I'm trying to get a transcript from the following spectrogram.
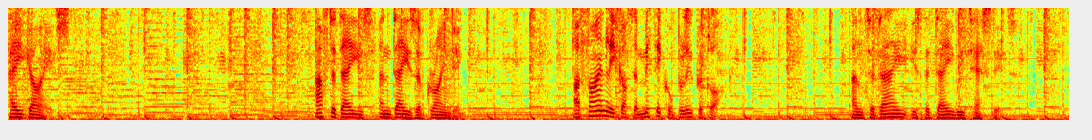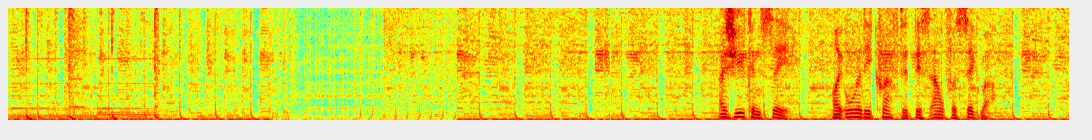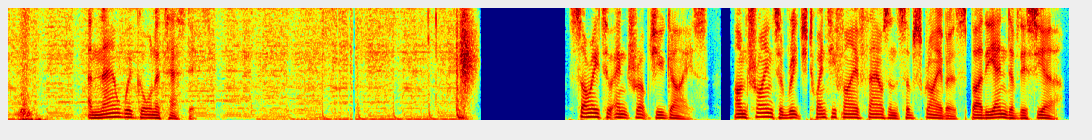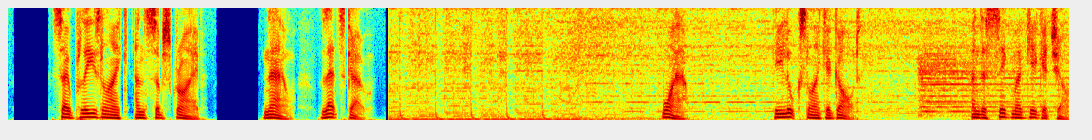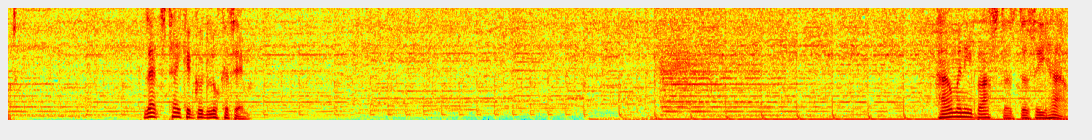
Hey guys. After days and days of grinding, I finally got a mythical blooper clock. and today is the day we test it. As you can see, I already crafted this Alpha Sigma. And now we're gonna test it. Sorry to interrupt you guys. I'm trying to reach 25,000 subscribers by the end of this year. So please like and subscribe. Now, let's go. Wow. He looks like a god. And a Sigma Gigachad. Let's take a good look at him. How many blasters does he have?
